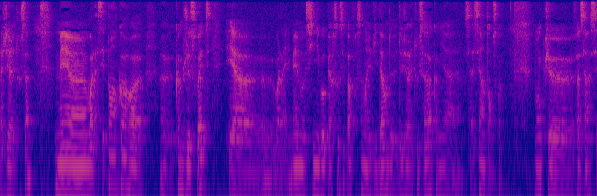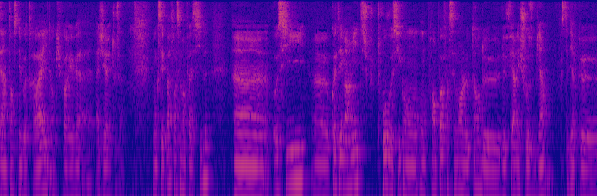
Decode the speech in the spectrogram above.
à, gérer tout ça. Mais euh, voilà, c'est pas encore euh, comme je souhaite. Et voilà, et même aussi niveau perso, c'est pas forcément évident de, gérer tout ça, comme c'est assez intense quoi. Donc, enfin, c'est assez intense niveau travail, donc il faut arriver à, gérer tout ça. Donc, c'est pas forcément facile. aussi, côté marmite, je trouve aussi qu'on ne prend pas forcément le temps de faire les choses bien. C'est-à-dire que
